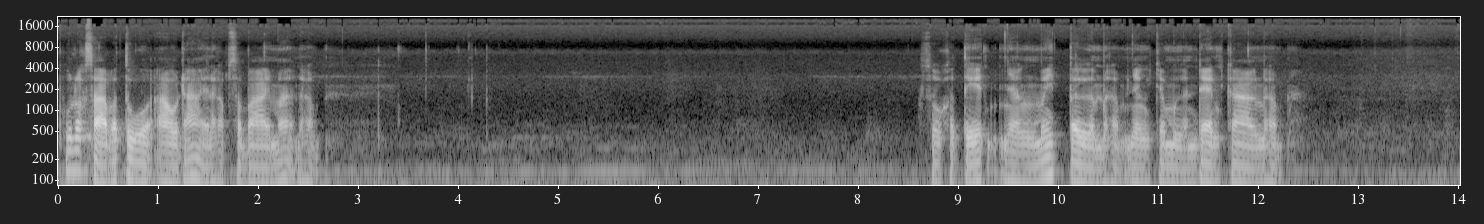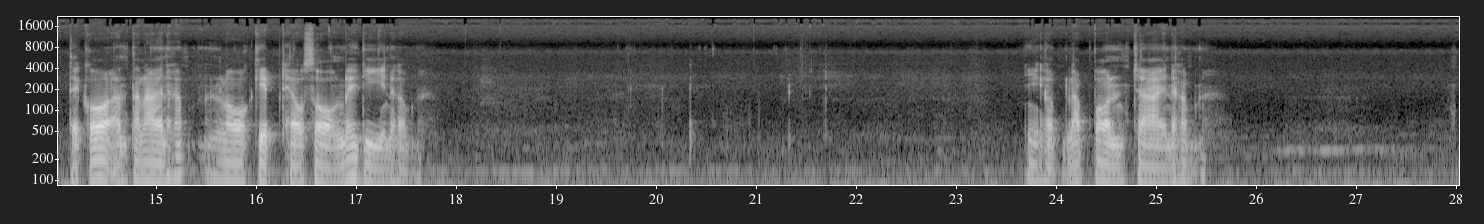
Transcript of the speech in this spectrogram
ผู้รักษาประตูเอาได้นะครับ สบายมากนะครับสคาเตสยังไม่เติมนะครับ ยังจะเหมือนแดนกลางนะครับ แต่ก็อันตรายนะครับ รอเก็บแถว 2 ได้ดีนะครับ นี่ครับรับบอลจ่ายนะครับ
